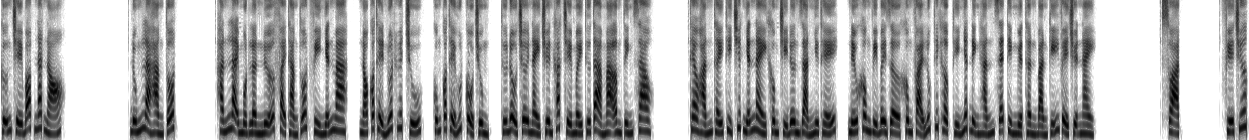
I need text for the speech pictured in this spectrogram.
cưỡng chế bóp nát nó. Đúng là hàng tốt. Hắn lại một lần nữa phải thẳng thốt vì nhẫn ma, nó có thể nuốt huyết chú, cũng có thể hút cổ trùng, thứ đồ chơi này chuyên khắc chế mấy thứ tả ma âm tính sao. Theo hắn thấy thì chiếc nhẫn này không chỉ đơn giản như thế, nếu không vì bây giờ không phải lúc thích hợp thì nhất định hắn sẽ tìm Nguyệt Thần bàn kỹ về chuyện này. Soạt. Phía trước,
